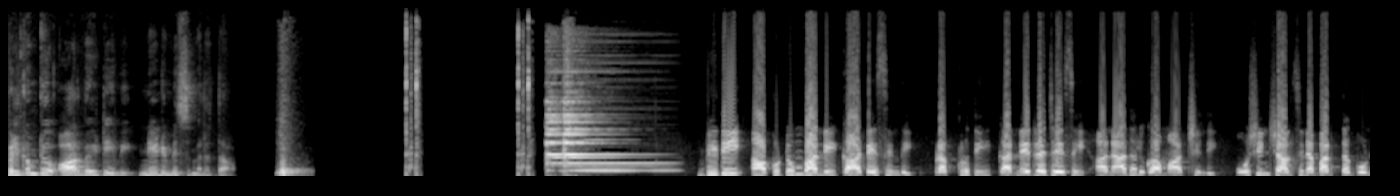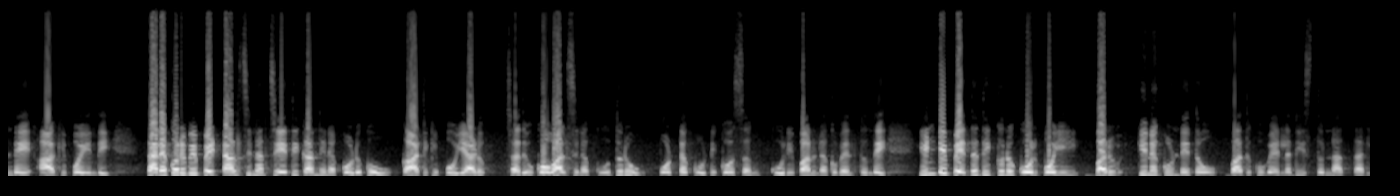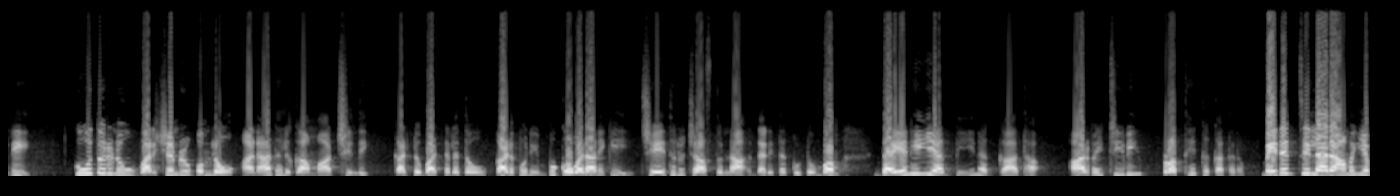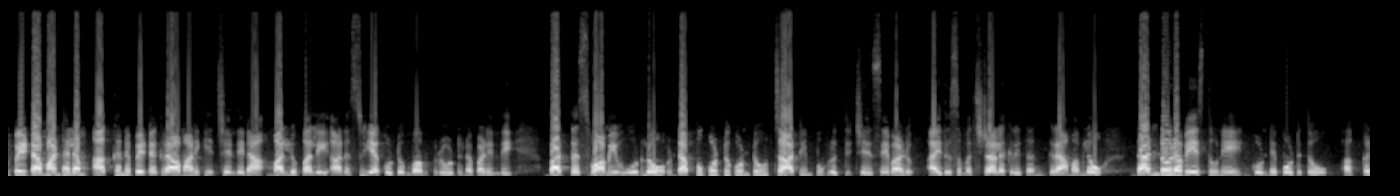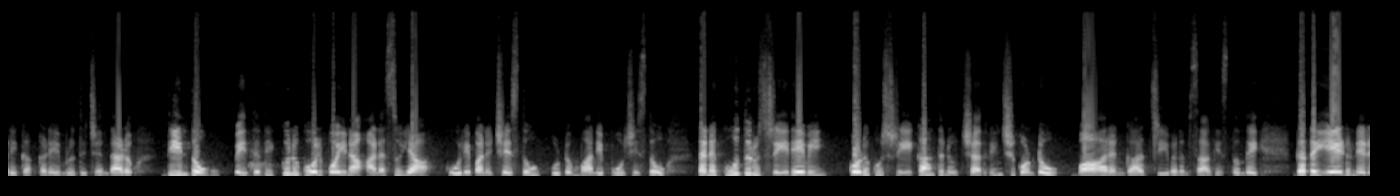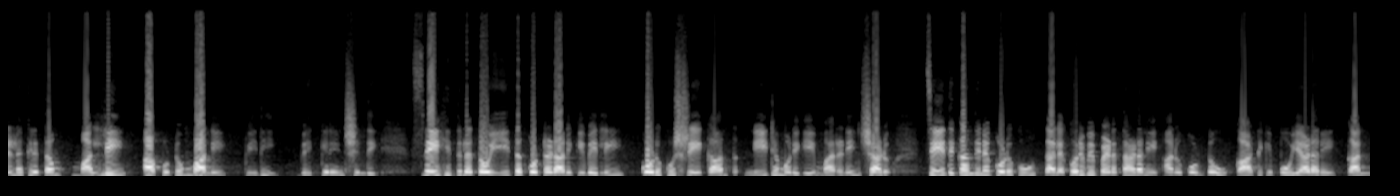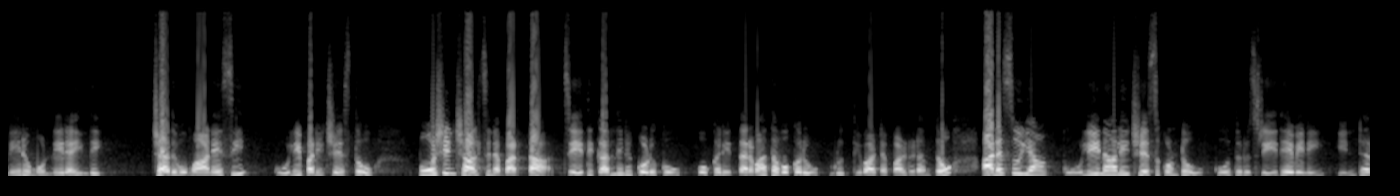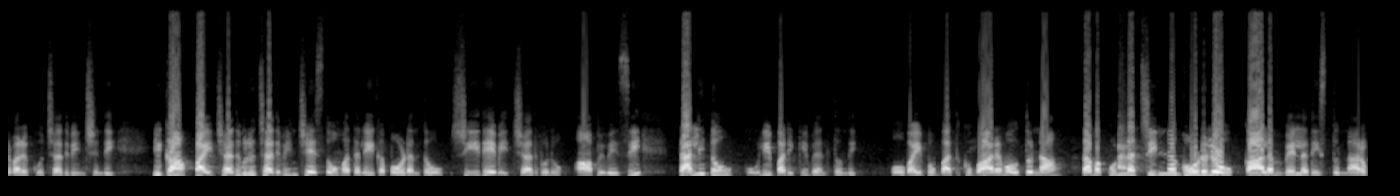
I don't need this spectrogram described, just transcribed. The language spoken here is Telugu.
Welcome to RY TV. నేను మిస్ మలత విధి ఆ కుటుంబాన్ని కాటేసింది. ప్రకృతి కన్నెర్ర చేసి అనాథలుగా మార్చింది. పోషించాల్సిన భర్త గుండె ఆగిపోయింది. తలకొరివి పెట్టాల్సిన చేతికందిన కొడుకు కాటికి పోయాడు చదువుకోవాల్సిన కూతురు పొట్ట కూటి కోసం కూలి పనులకు వెళ్తుంది. ఇంటి పెద్ద దిక్కును కోల్పోయి బరువెక్కిన గుండెతో బతుకు వెళ్ళదీస్తున్న తల్లి కూతురును వర్షం రూపంలో అనాథలుగా మార్చింది. కట్టుబట్టలతో కడుపు నింపుకోవడానికి చేతులు చాస్తున్న దళిత కుటుంబం దయనీయ దీన గాథ. ఆర్వై టీవీ ప్రత్యేక కథనం మెదక్ జిల్లా రామయ్యంపేట మండలం అక్కన్నపేట గ్రామానికి చెందిన మల్లుపల్లి అనసూయ కుటుంబం రోడ్డున పడింది. భర్త స్వామి ఊర్లో డప్పు కొట్టుకుంటూ చాటింపు వృత్తి చేసేవాడు. ఐదు సంవత్సరాల క్రితం గ్రామంలో దండోర వేస్తూనే గుండెపోటుతో అక్కడికక్కడే మృతి చెందాడు. దీంతో పెద్ద దిక్కును కోల్పోయిన అనసూయ కూలి పని చేస్తూ కుటుంబాన్ని పోషిస్తూ తన కూతురు శ్రీదేవి కొడుకు శ్రీకాంత్ను చదివించుకుంటూ భారంగా జీవనం సాగిస్తుంది. గత ఏడు నెలల క్రితం మళ్ళీ ఆ కుటుంబాన్ని విధి వెక్కిరించింది. స్నేహితులతో ఈత కొట్టడానికి వెళ్ళి కొడుకు శ్రీకాంత్ నీట మునిగి మరణించాడు. చేతికందిన కొడుకు తలకొరివి పెడతాడని అనుకుంటూ కాటికి పోయాడని కన్నీరు మున్నీరైంది. చదువు మానేసి కూలీ పని చేస్తూ పోషించాల్సిన భర్త చేతికందిన కొడుకు ఒకరి తర్వాత ఒకరు మృత్యువాట పడడంతో అనసూయ కూలీనాలీ చేసుకుంటూ కూతురు శ్రీదేవిని ఇంటర్ వరకు చదివించింది. ఇక పై చదువులు చదివించే స్తోమత లేకపోవడంతో శ్రీదేవి చదువును ఆపివేసి తల్లితో కూలీ పనికి వెళ్తుంది. ఓవైపు బతుకు భారమవుతున్నా తమకున్న చిన్న గోడులో కాలం వెల్లదీస్తున్నారు.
